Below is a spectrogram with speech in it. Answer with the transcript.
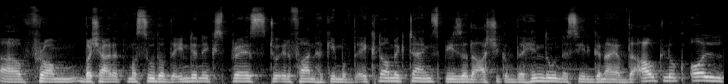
uh, from Basharat Masood of the Indian Express to Irfan Hakim of the Economic Times, Peerzada Ashiq of the Hindu, Naseer Ganai of the Outlook, all,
